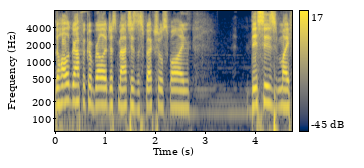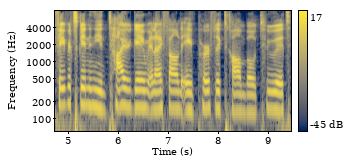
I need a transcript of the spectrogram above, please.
The holographic umbrella just matches the spectral spine. This is my favorite skin in the entire game, and I found a perfect combo to it.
